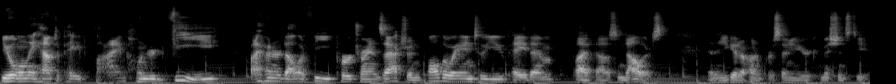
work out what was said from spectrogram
you only have to pay 500 fee, $500 fee per transaction, all the way until you pay them $5,000, and then you get 100% of your commissions to you.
